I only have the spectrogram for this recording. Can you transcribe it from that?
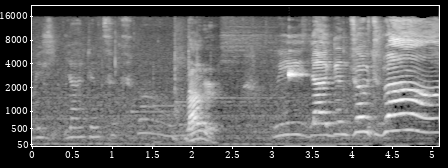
Please like and subscribe. Louder. Please like and subscribe.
